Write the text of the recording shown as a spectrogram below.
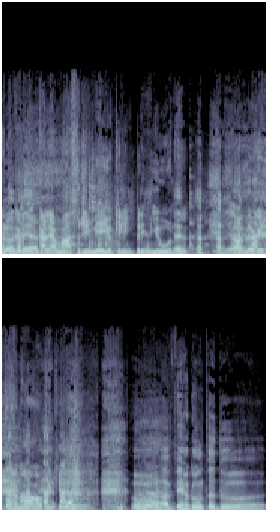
anos o cara 90. com calhamaço de e-mail que ele imprimiu, né? É o amigo internauta, que... O- a pergunta do,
